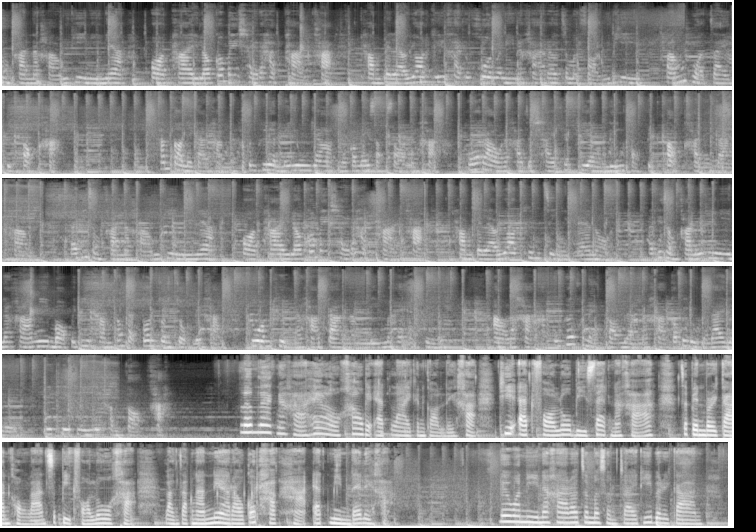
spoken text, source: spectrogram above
สำคัญนะคะ วิธีนี้เนี่ยปลอดภัยแล้วก็ไม่ใช้รหัสผ่านค่ะทำไปแล้วยอดขึ้นค่ะทุกคนวันนี้นะคะ เราจะมาสอนวิธีปั๊มหัวใจ TikTok ค่ะ ขั้นตอนในการทำนะคะเพื่อนๆไม่ยุ่งยากแล้วก็ไม่ซับซ้อนเลยค่ะ เพราะเรานะคะจะใช้แค่เพียงลิงก์ของ TikTok ค่ะในการทำและที่สำคัญนะคะ วิธีนี้เนี่ยปลอดภัยแล้วก็ไม่ใช้รหัสผ่านค่ะทำไปแล้วยอดขึ้นจริงอย่างแน่นอน และที่สำคัญวิธีนี้นะคะ มีบอกวิธีทำตั้งแต่ต้นจนจบเลยค่ะ รวมถึงนะคะการนำลิงก์มาให้แอดมินเอาละค่ะหากเพื่อนๆคนไหนพร้อมแล้วนะคะ ก็ไปดูกันได้เลยในคลิปนี้มีคำตอบค่ะเริ่มแรกนะคะให้เราเข้าไปแอดไลน์กันก่อนเลยค่ะ ที่ add follow bz นะคะ จะเป็นบริการของร้าน speed follow ค่ะ หลังจากนั้นเนี่ยเราก็ทักหาแอดมินได้เลยค่ะ โดยวันนี้นะคะเราจะมาสนใจที่บริการ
